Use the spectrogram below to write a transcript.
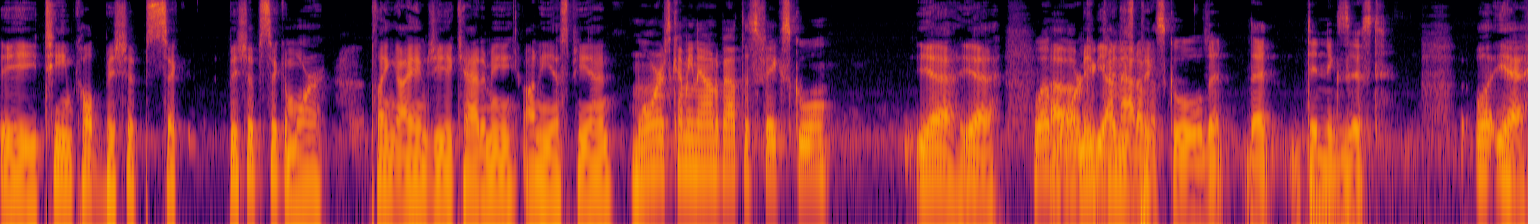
a team called Bishop Syc- Bishop Sycamore playing IMG Academy on ESPN? more is coming out about this fake school. Yeah, yeah. What Uh, more maybe could come out of a school that that didn't exist? Well, yeah,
